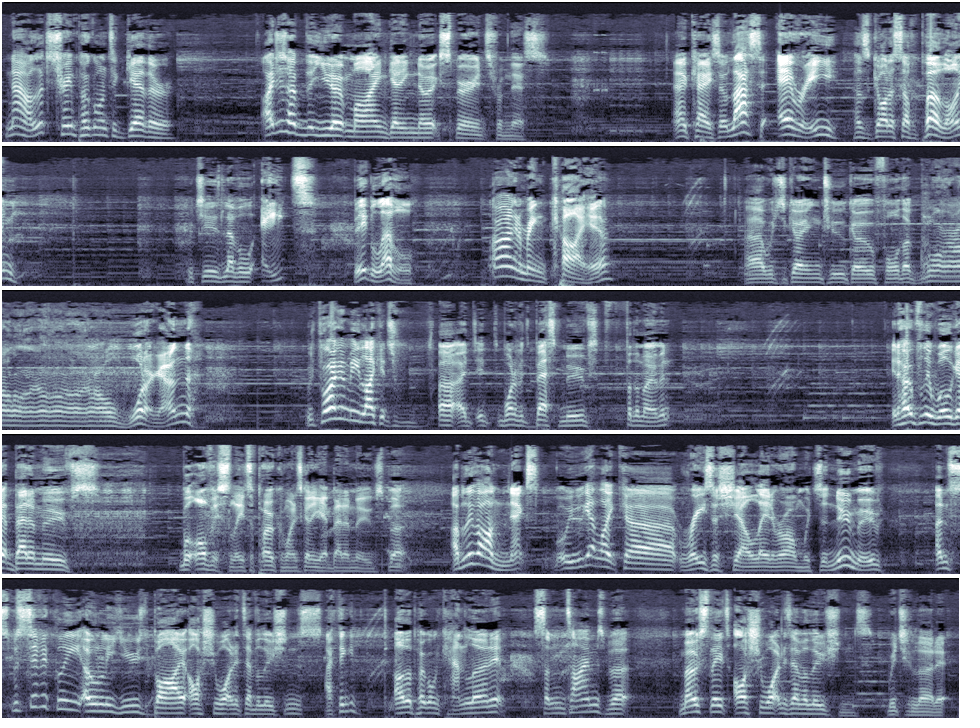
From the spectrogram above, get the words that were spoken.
Now, let's train Pokemon together. I just hope that you don't mind getting no experience from this. Okay, so last Eri has got herself a Purrloin, which is level 8. Big level. I'm going to bring Kai here, uh, which is going to go for the Water Gun. Which probably going to be like its, uh, it, one of its best moves for the moment. It hopefully will get better moves. Well, obviously, it's a Pokemon, it's going to get better moves, but I believe our next... We get, like, uh, Razor Shell later on, which is a new move, and specifically only used by Oshawott in its evolutions. I think other Pokemon can learn it sometimes, but mostly it's Oshawott and its evolutions, which learn it.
